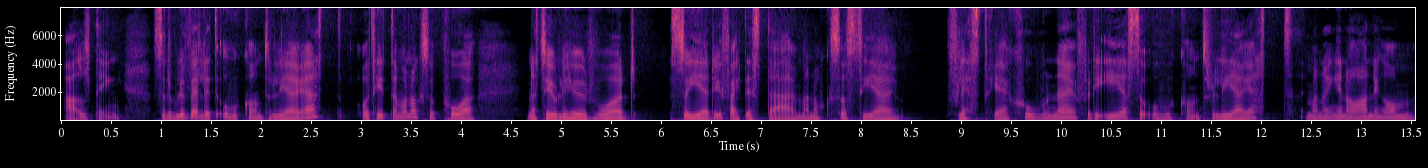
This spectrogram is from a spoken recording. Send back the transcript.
allting. Så det blir väldigt okontrollerat. Och tittar man också på naturlig hudvård så är det ju faktiskt där man också ser flest reaktioner för det är så okontrollerat. Man har ingen aning om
